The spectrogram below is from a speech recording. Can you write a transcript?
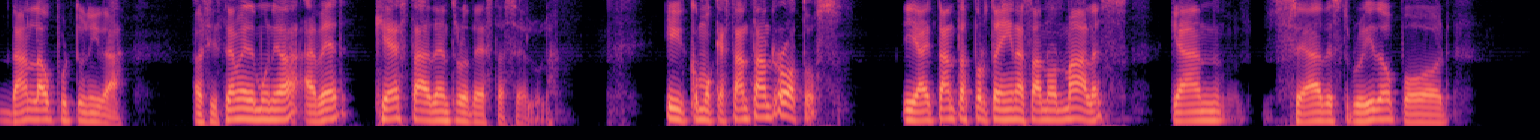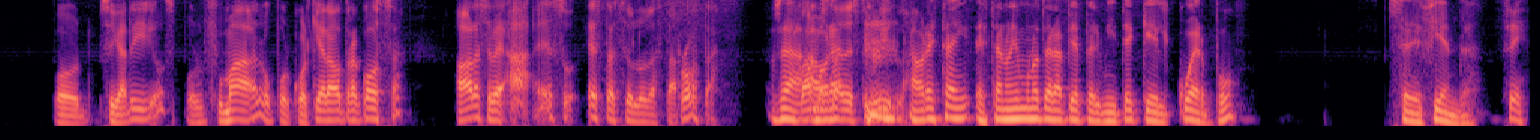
dan la oportunidad al sistema de inmunidad a ver qué está dentro de esta célula. Y como que están tan rotos y hay tantas proteínas anormales que han, se ha destruido por, por cigarrillos, por fumar o por cualquier otra cosa, ahora se ve, ah, eso, esta célula está rota. O sea, Vamos ahora, a destruirla. ahora esta, esta nueva inmunoterapia permite que el cuerpo se defienda. Sí.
